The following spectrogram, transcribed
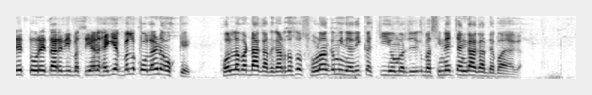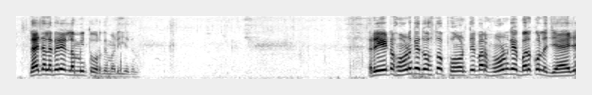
ਤੇ ਤੋਰੇ ਤਾਰੇ ਦੀ ਬੱਸੀ ਐਨ ਹੈਗੀ ਆ ਬਿਲਕੁਲ ਐਨ ਓਕੇ ਫੁੱਲ ਵੱਡਾ ਕੱਦ ਕੱਦ ਦੋਸਤੋ 16 ਕੁ ਮਹੀਨਿਆਂ ਦੀ ਕੱਚੀ ਉਮਰ 'ਚ ਬੱਸੀ ਨੇ ਚੰਗਾ ਕੱਦ ਪਾਇਆਗਾ। ਲੈ ਚੱਲ ਵੀਰੇ, ਲੰਮੀ ਤੋਰ ਦੇ ਮੜੀ ਇਹਨੂੰ ਰੇਟ ਹੋਣਗੇ ਦੋਸਤੋ, ਫੋਨ ਤੇ ਪਰ ਹੋਣਗੇ ਬਿਲਕੁਲ ਜਾਇਜ਼।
